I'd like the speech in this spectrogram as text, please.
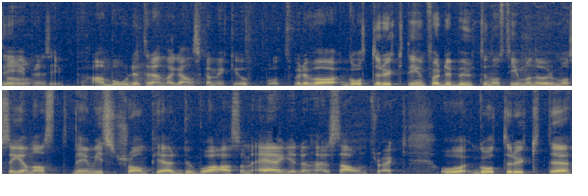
Ja. i princip. Han borde trenda ganska mycket uppåt. För det var gott rykte inför debuten hos Timo Nurmo senast. Det är en viss Jean-Pierre Dubois som äger den här Soundtrack. Och gott rykte,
